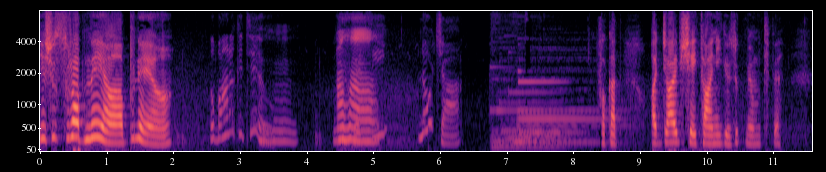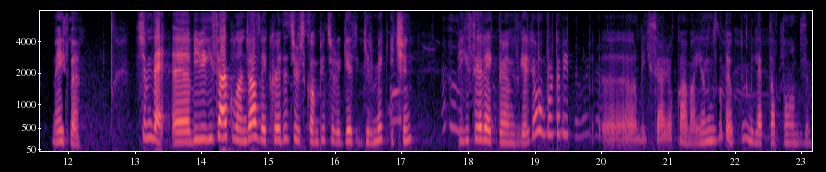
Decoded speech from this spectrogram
ya şu surat ne ya? Bu ne ya? Obanaka too. Blitzy? Norcha. Fakat acayip şeytani gözükmüyor mu tipi? Neyse. Şimdi e, bir bilgisayar kullanacağız ve Creditors Computer'a girmek için bilgisayarı eklememiz gerekiyor ama burada bir e, bilgisayar yok galiba. Yanımızda da yok değil mi? Bir laptop falan bizim.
